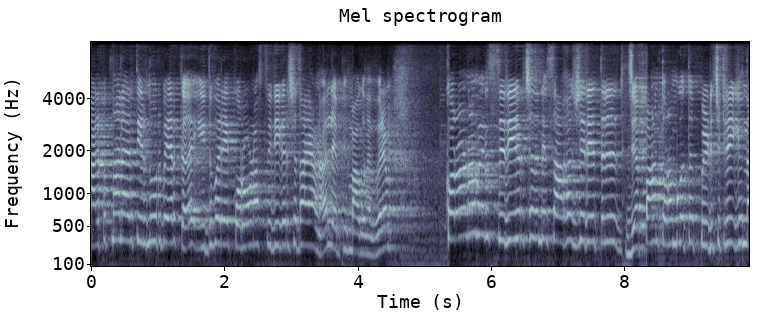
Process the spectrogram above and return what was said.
നാൽപ്പത്തിനാലായിരത്തി ഇരുന്നൂറ് പേർക്ക് ഇതുവരെ കൊറോണ സ്ഥിരീകരിച്ചതായാണ് ലഭ്യമാകുന്ന വിവരം. കൊറോണ വൈറസ് സ്ഥിരീകരിച്ചതിന്റെ സാഹചര്യത്തിൽ ജപ്പാൻ തുറമുഖത്ത് പിടിച്ചിട്ടിരിക്കുന്ന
